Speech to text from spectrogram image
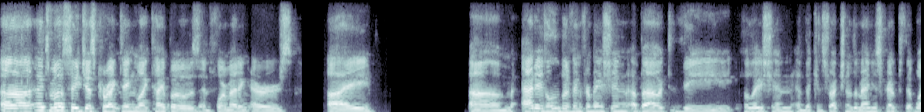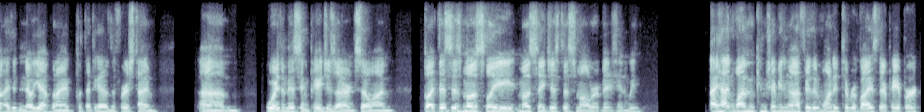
Uh, it's mostly just correcting like typos and formatting errors. I um, added a little bit of information about the collation and the construction of the manuscript that what I didn't know yet when I put that together the first time, um, where the missing pages are and so on. But this is mostly mostly just a small revision. We I had one contributing author that wanted to revise their paper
